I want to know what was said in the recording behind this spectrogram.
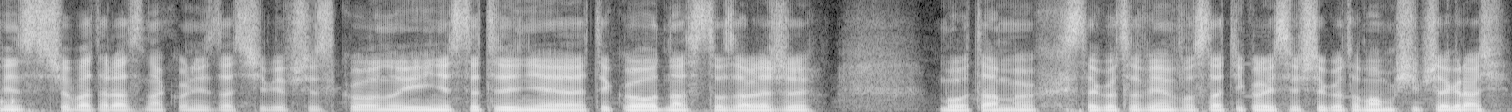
więc trzeba teraz na koniec dać siebie wszystko, no i niestety nie tylko od nas to zależy, bo tam z tego co wiem w ostatniej kolejce jeszcze Gotoma musi przegrać,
